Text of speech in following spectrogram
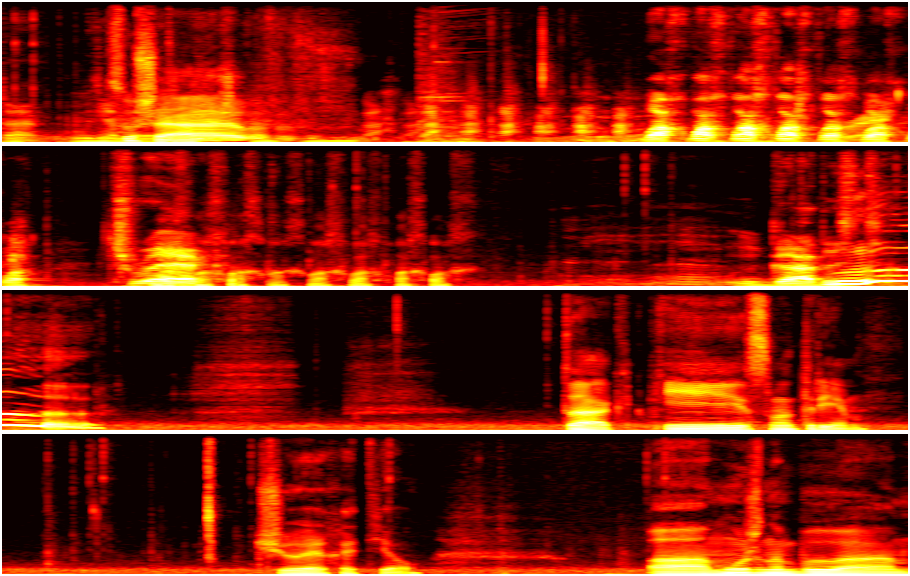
Так, где Слушай, а... Вах, вах, вах, вах, вах, вах, вах. Трек, Вах, вах, вах, вах, вах, вах, вах. гадость. Так, и смотри. Что я хотел? А, можно было...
